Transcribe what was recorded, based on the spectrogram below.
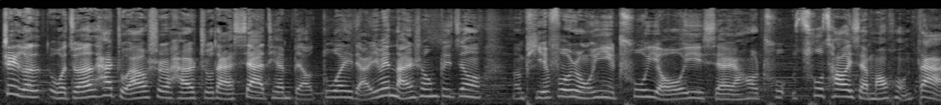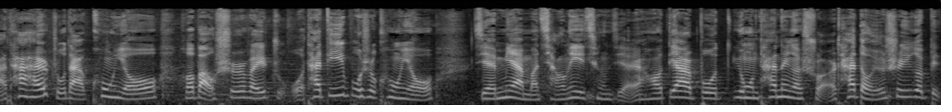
这个我觉得它主要是还是主打夏天比较多一点，因为男生毕竟嗯皮肤容易出油一些，然后出粗糙一些，毛孔大，它还是主打控油和保湿为主。它第一步是控油洁面嘛，强力清洁，然后第二步用它那个水儿，它等于是一个比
